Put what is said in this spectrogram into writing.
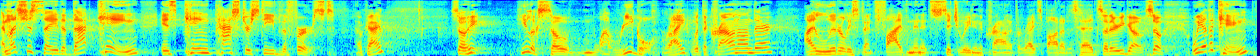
And let's just say that that king is King Pastor Steve the First. Okay? So he, he looks so wow, regal, right? With the crown on there. I literally spent five minutes situating the crown at the right spot on his head. So there you go. So we have a king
